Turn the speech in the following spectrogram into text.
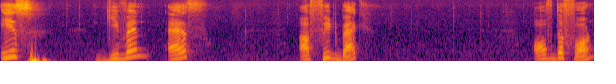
is given as a feedback of the form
